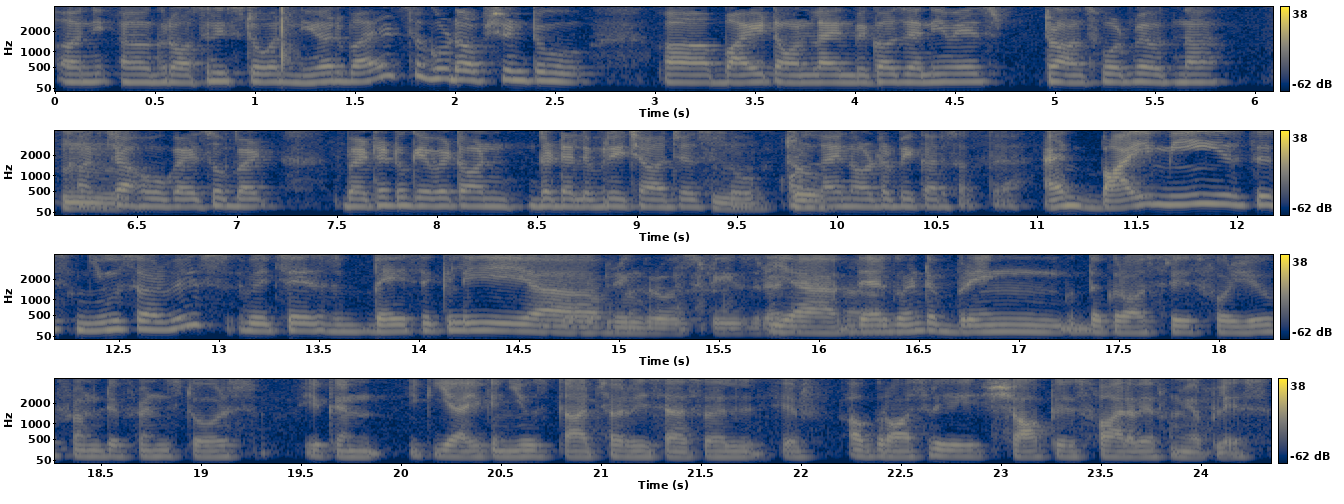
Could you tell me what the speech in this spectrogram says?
a, a grocery store nearby it's a good option to buy it online because anyways transport में उतना खर्चा होगा so bet, better to give it on the delivery charges so true. online order भी कर सकते हैं And Buy Me is this new service which is basically uh, delivering groceries right yeah they're going to bring the groceries for you from different stores. You can yeah you can use that service as well if a grocery shop is far away from your place.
